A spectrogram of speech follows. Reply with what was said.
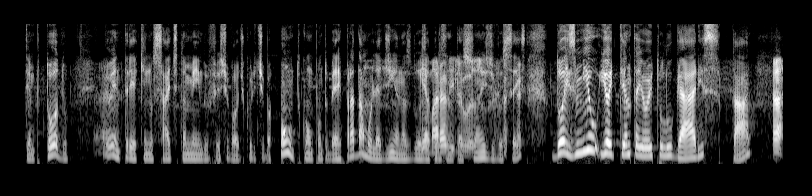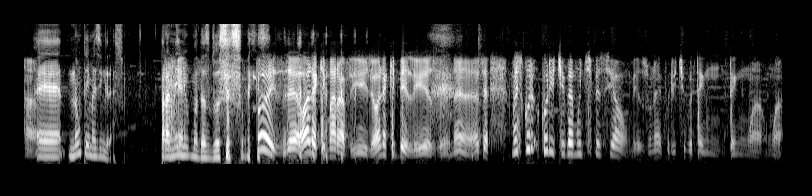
tempo todo. É. Eu entrei aqui no site também do Festival de Curitiba.com.br para dar uma olhadinha nas duas é apresentações de vocês. 2.088 lugares, tá? Aham. É, não tem mais ingresso. Para nenhuma das duas sessões. Pois é, olha que maravilha, olha que beleza, né? Mas Curi- Curitiba é muito especial mesmo, né? Curitiba tem, um, tem uma, uma,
